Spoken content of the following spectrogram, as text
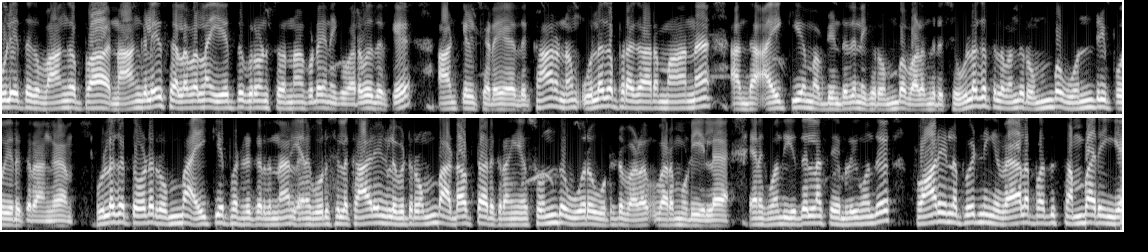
ஊழியத்துக்கு வாங்கப்பா நாங்களே செலவெல்லாம் ஏற்றுக்கிறோன்னு சொன்னால் கூட இன்னைக்கு வருவதற்கு ஆட்கள் கிடையாது. காரணம் உலக பிரகாரமான அந்த ஐக்கியம் அப்படின்றது இன்னைக்கு ரொம்ப வளர்ந்துருச்சு. உலகத்துல வந்து ரொம்ப ஒன்றி போயிருக்கிறாங்க. உலகத்தோட ரொம்ப ஐக்கியப்பட்டிருக்கிறதுனால எனக்கு ஒரு சில காரியங்களை விட்டு ரொம்ப அடாப்டா இருக்கிறாங்க. என் சொந்த ஊரை விட்டுட்டு வர வர முடியல. எனக்கு வந்து இதெல்லாம் செய்ய முடியும் வந்து ஃபாரின்ல போயிட்டு நீங்க வேலை பார்த்து சம்பாதிங்க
